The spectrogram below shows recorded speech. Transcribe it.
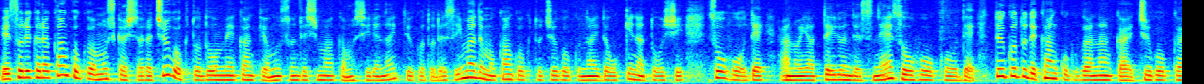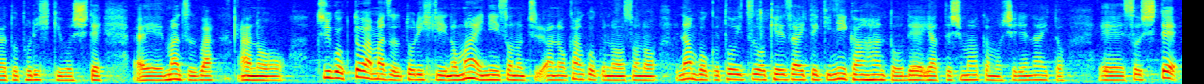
えそれから韓国はもしかしたら中国と同盟関係を結んでしまうかもしれないということです。今でも韓国と中国の間大きな投資双方であのやっているんですね。双方向で。ということで韓国がなんか中国側と取引をして、えまずはあの中国とはまず取引の前にそのあの韓国のその南北統一を経済的に韓半島でやってしまうかもしれないと、えー、そして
